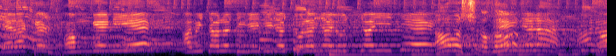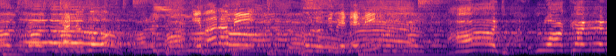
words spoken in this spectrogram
নেড়াকে সঙ্গে নিয়ে আমি তাহলে ধীরে ধীরে চলে যাই উচ্চাইতে অবশ্য। এবার আমি হলুদ বেটে নিই। আজ লকারের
